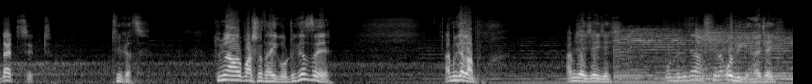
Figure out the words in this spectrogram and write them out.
দ্যাটস ইট ঠিক আছে। তুমি আমার পাশে থাকো ঠিক আছে? আমি গেলাম। আমি যাই যাই যাই। কোন দিকে যেন আসছি না ওদিকে হ্যাঁ যাই।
